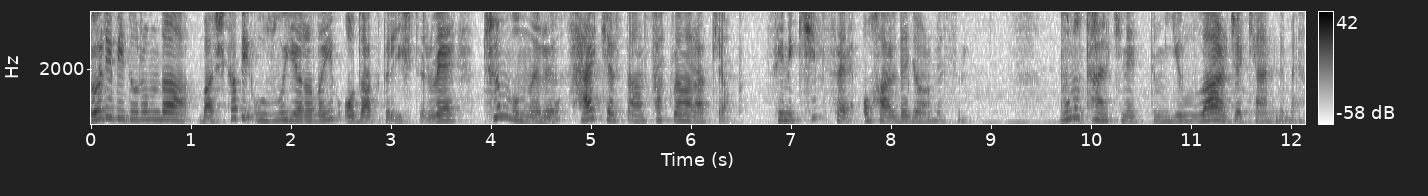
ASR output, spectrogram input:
Böyle bir durumda başka bir uzvu yaralayıp odak değiştir ve tüm bunları herkesten saklanarak yap. Seni kimse o halde görmesin. Bunu telkin ettim yıllarca kendime.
